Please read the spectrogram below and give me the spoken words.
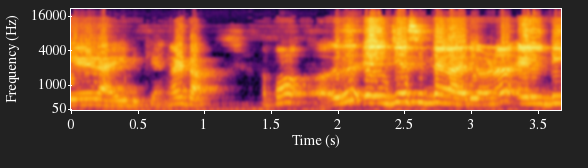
ഏഴായിരിക്കും കേട്ടോ. അപ്പോ ഇത് എൽ ജി എസിന്റെ കാര്യമാണ്. എൽ ഡി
